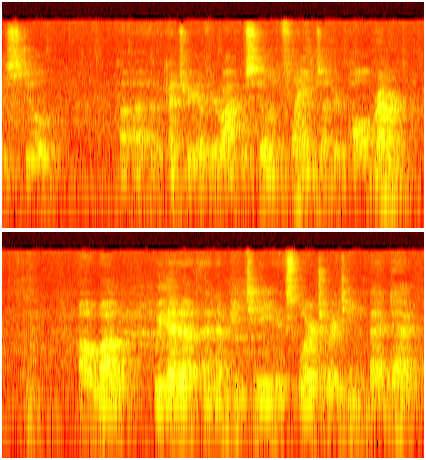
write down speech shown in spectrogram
was still uh, uh, the country of Iraq was still in flames under Paul Bremer. Uh, while we had a, an MPT exploratory team in Baghdad, uh,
